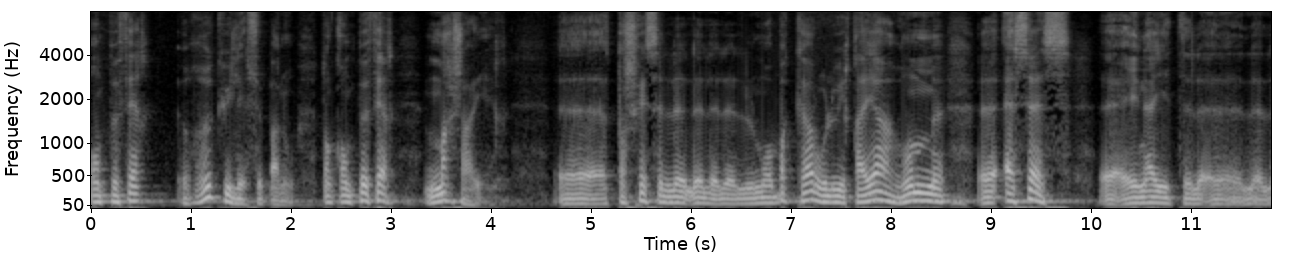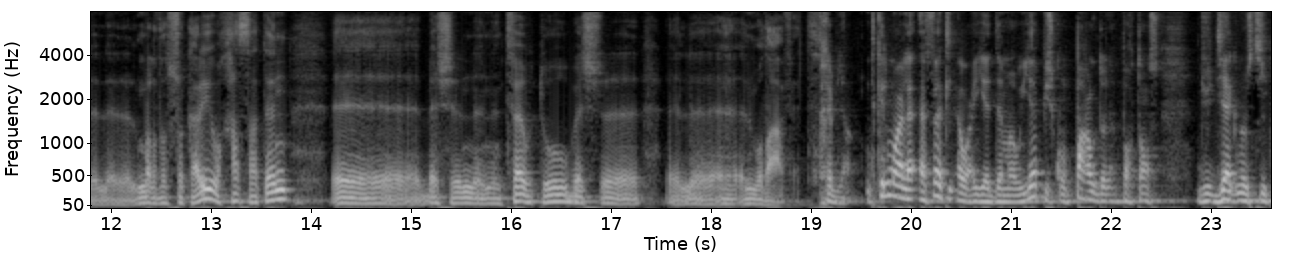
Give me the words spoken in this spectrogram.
on peut faire reculer ce panneau. Donc on peut faire marche arrière. آه، التشخيص ال- ال- ال- المبكر والوقاية هم آه، أساس آه، عناية ال- ال- ال- المرضى السكري وخاصة آه، باش ن- نتفاوتوا باش آه، ال- المضاعفات Très bien. نتكلموا على آفات الأوعية الدموية puisqu'on parle de l'importance du diagnostic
